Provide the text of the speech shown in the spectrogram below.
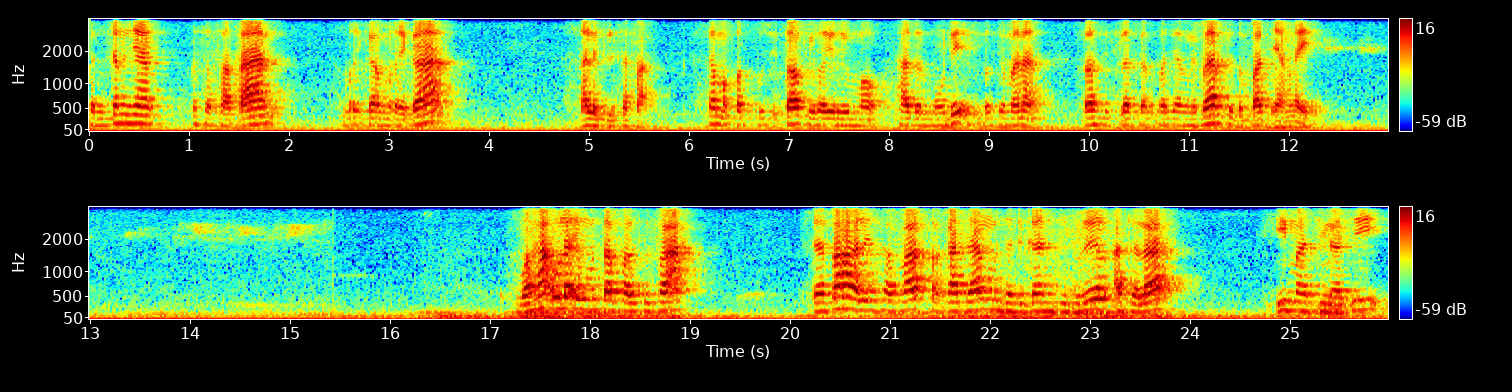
kencengnya kesesatan mereka-mereka ahli filsafat. Kama qad pusita fi ghairi hadal mudi sebagaimana telah dijelaskan panjang lebar di tempat yang lain. Wahaulai mutafalsifah. Dan para ahli filsafat terkadang menjadikan Jibril adalah imajinasi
